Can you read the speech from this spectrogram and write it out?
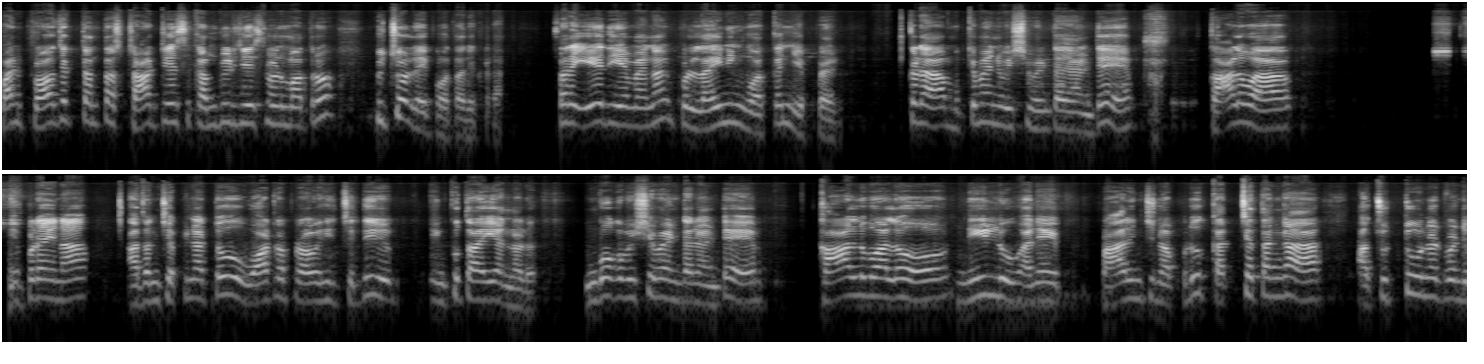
కానీ ప్రాజెక్ట్ అంతా స్టార్ట్ చేసి కంప్లీట్ చేసిన మాత్రం పిచ్చోళ్ళు అయిపోతారు ఇక్కడ. సరే ఏది ఏమైనా ఇప్పుడు లైనింగ్ వర్క్ అని చెప్పాడు. ఇక్కడ ముఖ్యమైన విషయం ఏంటంటే కాలువ ఎప్పుడైనా అతను చెప్పినట్టు వాటర్ ప్రవహించింది ఇంకుతాయి అన్నాడు. ఇంకొక విషయం ఏంటంటే కాలువలో నీళ్ళు అనే పాలించినప్పుడు ఖచ్చితంగా ఆ చుట్టూ ఉన్నటువంటి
